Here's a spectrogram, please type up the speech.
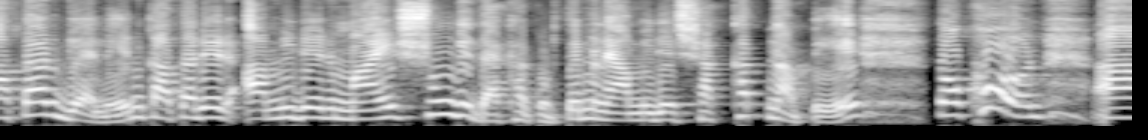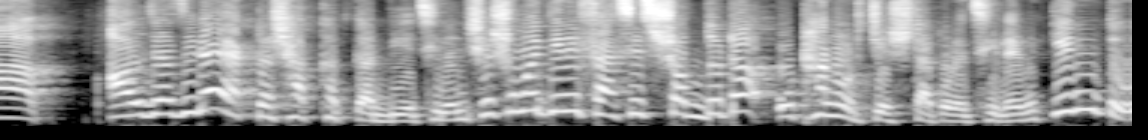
কাতার গেলেন, কাতারের আমিরের মায়ের সঙ্গে দেখা করতে মানে আমিরের সাক্ষাৎ না পেয়ে, তখন, আহ আল জাজিরায় একটা সাক্ষাৎকার দিয়েছিলেন। সে সময় তিনি ফ্যাসিস শব্দটা ওঠানোর চেষ্টা করেছিলেন। কিন্তু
